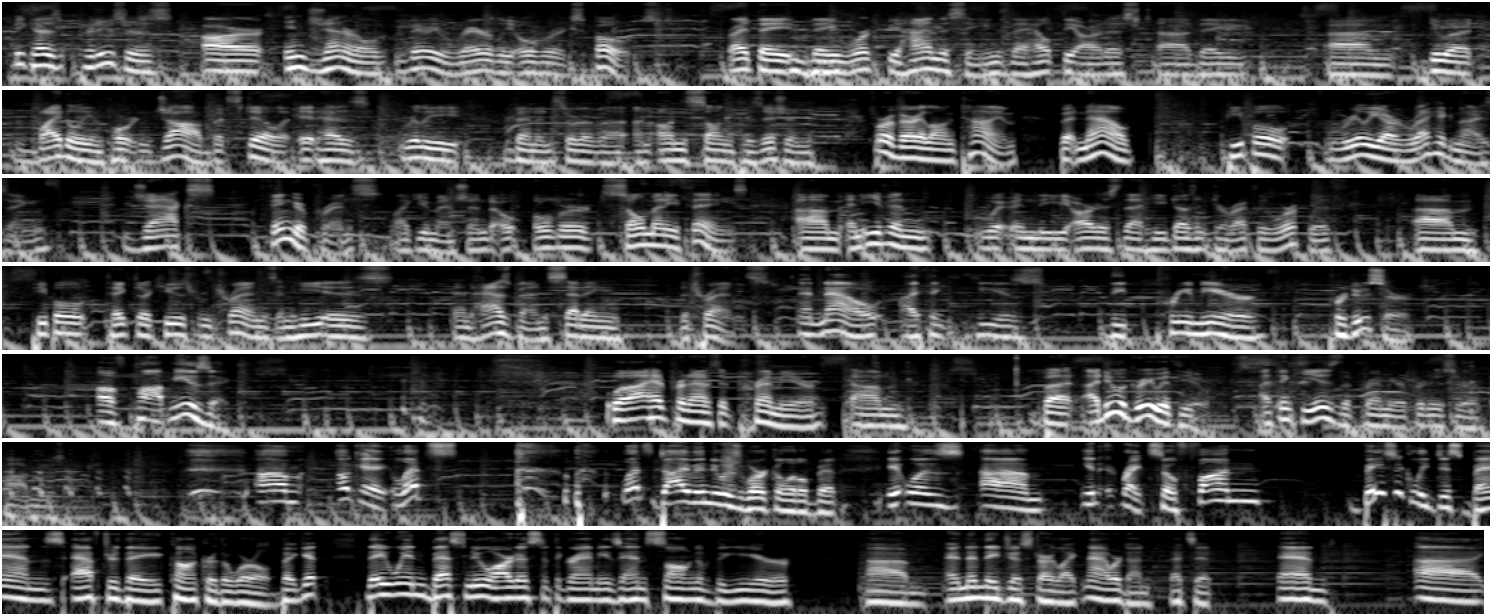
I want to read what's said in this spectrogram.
because producers are in general very rarely overexposed right? They they work behind the scenes. They help the artist. Uh, they um, do a vitally important job but still it has really been in sort of a, an unsung position for a very long time. But now people really are recognizing Jack's fingerprints, like you mentioned, o- over so many things, um, and even in the artists that he doesn't directly work with, um, people take their cues from trends, and he is and has been setting the trends. and now I think he is the premier producer of pop music. Well, I had pronounced it premier, um, but I do agree with you. I think he is the premier producer of pop music. Okay, let's let's dive into his work a little bit. It was um right, so fun basically disbands after they conquer the world. They get they win best new artist at the Grammys and song of the year. Um, and then they just are like, "Nah, we're done. That's it." And uh,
